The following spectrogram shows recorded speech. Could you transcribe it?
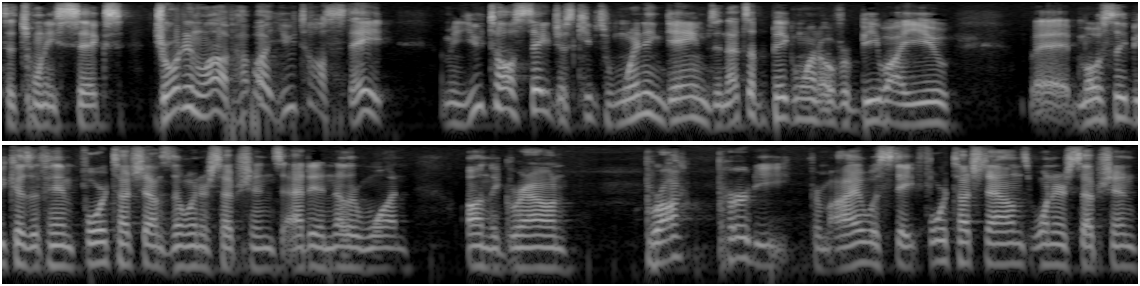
to 26. Jordan Love, how about Utah State? I mean, Utah State just keeps winning games, and that's a big one over BYU, mostly because of him. Four touchdowns, no interceptions, added another one on the ground. Brock Purdy from Iowa State, four touchdowns, one interception,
